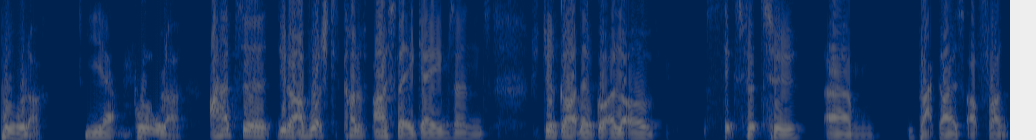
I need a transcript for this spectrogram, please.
baller, Yeah. baller. I had to, you know, I've watched kind of isolated games, and Stuttgart they've got a lot of six foot two um, black guys up front,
